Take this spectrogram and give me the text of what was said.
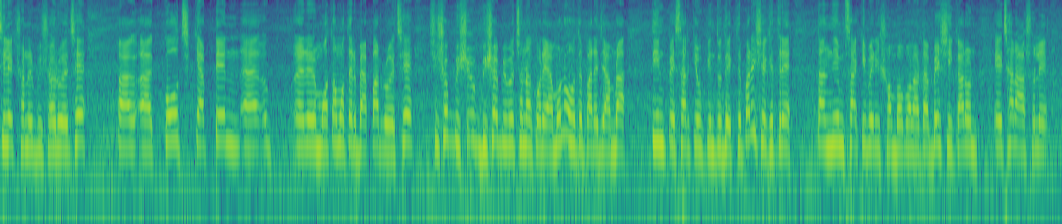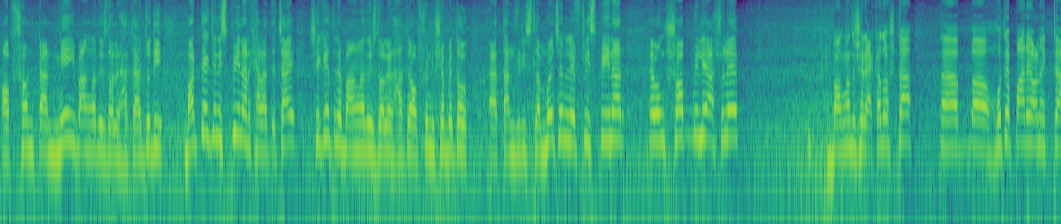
সিলেকশনের বিষয় রয়েছে কোচ ক্যাপ্টেন এর মতামতের ব্যাপার রয়েছে, সেসব বিষয় বিষয় বিবেচনা করে এমনও হতে পারে যে আমরা তিন পেসারকেও কিন্তু দেখতে পারি, সেক্ষেত্রে তানজিম সাকিবেরই সম্ভাবনাটা বেশি। কারণ এছাড়া আসলে অপশনটা নেই বাংলাদেশ দলের হাতে। আর যদি বাড়তি একজন স্পিনার খেলাতে চায়, সেক্ষেত্রে বাংলাদেশ দলের হাতে অপশন হিসেবে তো তানভীর ইসলাম রয়েছেন লেফটি স্পিনার এবং সব মিলিয়ে আসলে বাংলাদেশের একাদশটা হতে পারে অনেকটা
